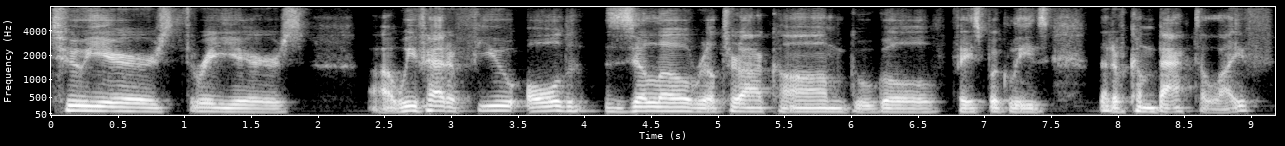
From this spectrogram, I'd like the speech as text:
two years, three years. Uh, we've had a few old Zillow, Realtor.com, Google, Facebook leads that have come back to life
